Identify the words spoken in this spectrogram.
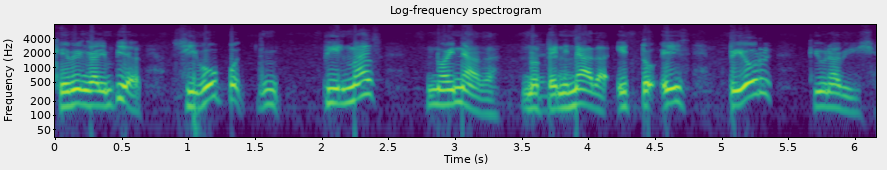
que venga a limpiar. Si vos filmás, no hay nada, no tenés nada. Esto es peor que una villa.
